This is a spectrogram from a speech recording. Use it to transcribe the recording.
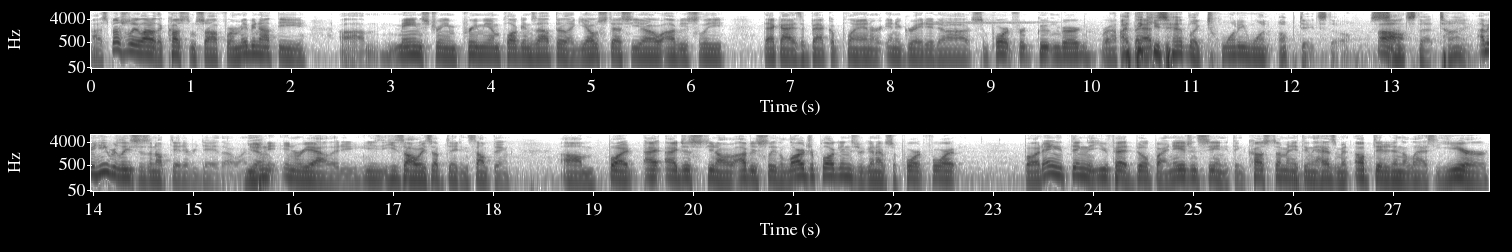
uh, especially a lot of the custom software. Maybe not the um, mainstream premium plugins out there like Yoast SEO. Obviously, that guy has a backup plan or integrated uh, support for Gutenberg. Right I think bat. he's had like 21 updates, though, Oh. since that time. I mean, he releases an update every day, though. I Yeah. mean, in reality, he's, he's always updating something. Um, but I, I just, you know, obviously the larger plugins, you're going to have support for it. But anything that you've had built by an agency, anything custom, anything that hasn't been updated in the last year,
